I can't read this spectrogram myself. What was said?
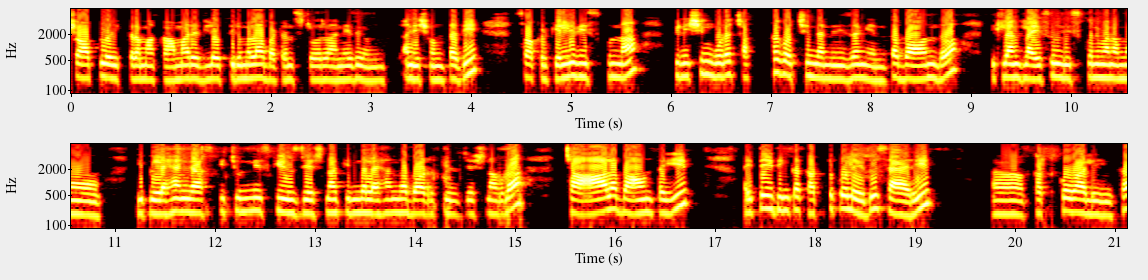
షాప్లో ఇక్కడ మా కామారెడ్డిలో తిరుమల బటన్ స్టోర్ అనేది అనేసి ఉంటుంది. సో అక్కడికి వెళ్ళి తీసుకున్న. ఫినిషింగ్ కూడా చక్కగా వచ్చిందండి. నిజంగా ఎంత బాగుందో. ఇట్లాంటి లైసులు తీసుకొని మనము ఇప్పుడు లెహంగాస్కి చున్నీస్కి యూజ్ చేసినా కింద లెహంగా బార్డర్కి యూజ్ చేసినా కూడా చాలా బాగుంటాయి. అయితే ఇది ఇంకా కట్టుకోలేదు శారీ. కట్టుకోవాలి ఇంకా.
